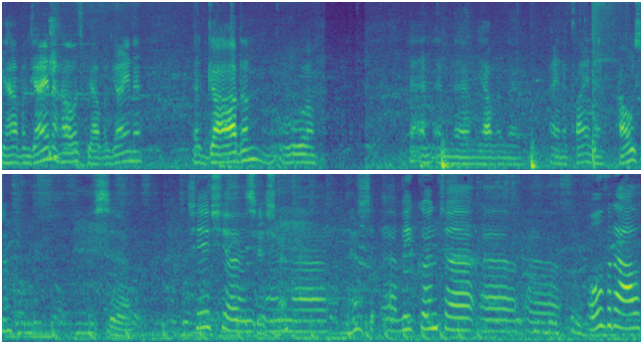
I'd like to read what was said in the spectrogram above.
Wir haben keine Haus, wir haben keine äh, Garten, wo, ja, en, en äh, wir haben eine kleine Hause. Ist, äh, Zeer schön. Zeer schön. En, eh, eh, we kunnen eh, eh, overal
